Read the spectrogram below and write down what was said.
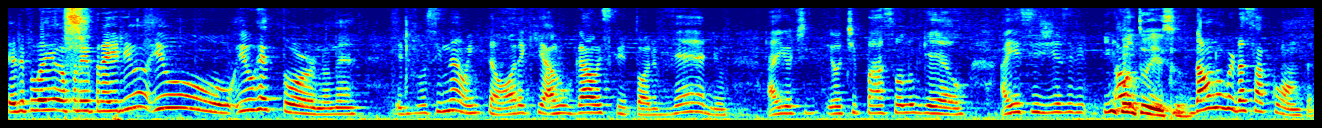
ele falou, eu falei pra ele, e o, e o, retorno, né? Ele falou assim, não, então, a hora que alugar o escritório velho, aí eu te, eu te passo o aluguel. Aí esses dias ele. Enquanto "Dá o- isso?" Dá o número da sua conta.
